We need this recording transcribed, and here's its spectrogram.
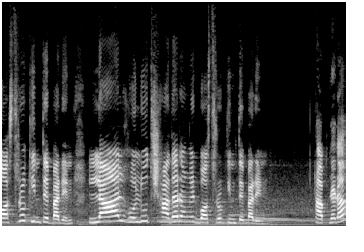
বস্ত্র কিনতে পারেন, লাল, হলুদ, সাদা রঙের বস্ত্র কিনতে পারেন। আপনারা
